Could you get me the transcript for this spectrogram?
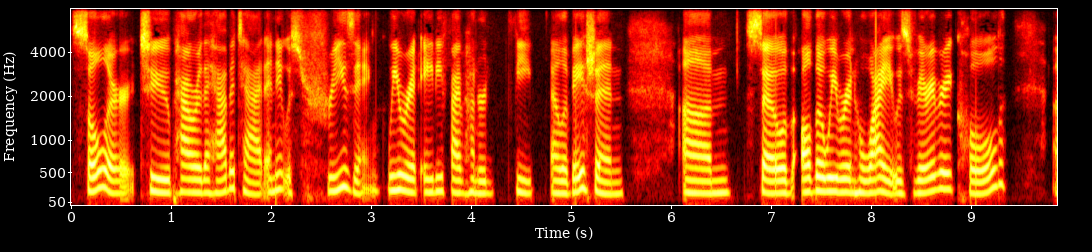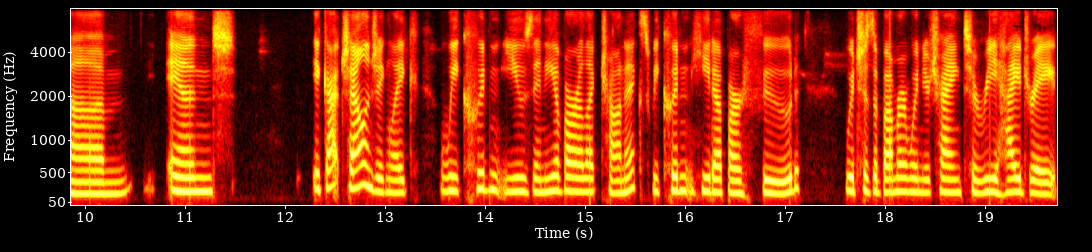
solar to power the habitat and it was freezing. We were at 8,500 feet elevation. Um, so, although we were in Hawaii, it was very, very cold. Um, and it got challenging. Like, we couldn't use any of our electronics, we couldn't heat up our food, which is a bummer when you're trying to rehydrate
